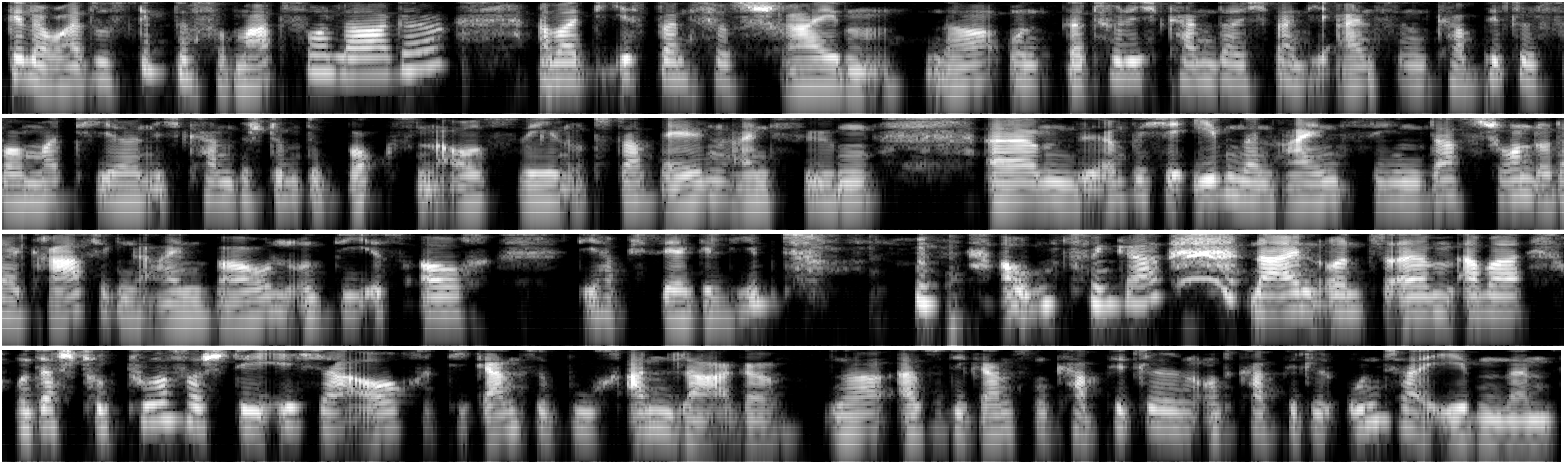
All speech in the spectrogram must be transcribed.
Genau, also es gibt eine Formatvorlage, aber die ist dann fürs Schreiben. Ne? Und natürlich kann ich dann die einzelnen Kapitel formatieren. Ich kann bestimmte Boxen auswählen und Tabellen einfügen, ähm, irgendwelche Ebenen einziehen, das schon oder Grafiken einbauen. Und die ist auch, die habe ich sehr geliebt. Augenzwinker. Nein, und ähm, aber unter Struktur verstehe ich ja auch die ganze Buchanlage, ne? also die ganzen Kapiteln und Kapitelunterebenen.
